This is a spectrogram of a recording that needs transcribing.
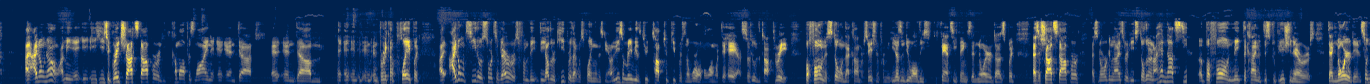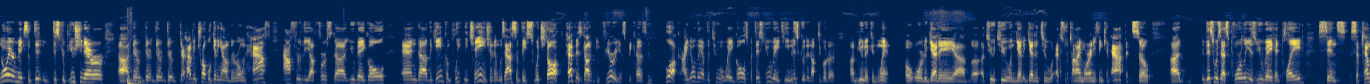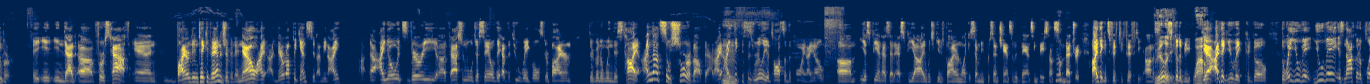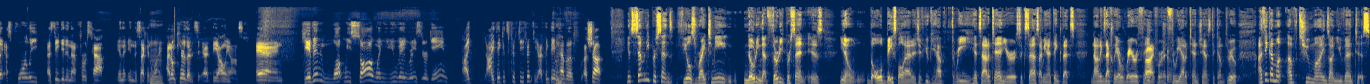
I, I, don't know. I mean, he, he's a great shot stopper and he can come off his line and and uh, and, um, and, and, and break up play, but I, I don't see those sorts of errors from the, the other keeper that was playing in this game. I mean, these are maybe the two top two keepers in the world, along with De Gea. So two of the top three. Buffon is still in that conversation for me. He doesn't do all these fancy things that Neuer does, but as a shot stopper, as an organizer, he's still there. And I have not seen Buffon make the kind of distribution errors that Neuer did. So Neuer makes a di- distribution error. Uh, they're, they're, they're, they're, they're having trouble getting out of their own half after the uh, first uh, Juve goal. And uh, the game completely changed, and it was asked if they switched off. Pep has got to be furious because, look, I know they have the two away goals, but this Juve team is good enough to go to uh, Munich and win, or, or to get a a two-two and get it get it to extra time where anything can happen. So uh, this was as poorly as Juve had played since September in, in that uh, first half, and Bayern didn't take advantage of it. And now I, I, they're up against it. I mean, I I know it's very uh, fashionable just say, oh, they have the two away goals. They're Bayern. They're going to win this tie. I'm not so sure about that. I, mm-hmm. I, think this is really a toss of the coin. I know um, ESPN has that SPI, which gives Bayern like a 70% chance of advancing based on some mm-hmm. metric. I think it's 50 50, honestly. Really? It's going to be. Wow. Yeah, I think Juve could go. The way Juve, Juve is not going to play as poorly as they did in that first half in the, in the 2nd mm-hmm. leg. I don't care that it's at the Allianz. And given what we saw when Juve raised their game, I I think it's 50-50. I think they would hmm. have a, a shot. Yeah, 70% feels right to me, noting that 30% is, you know, the old baseball adage, if you have three hits out of 10, you're a success. I mean, I think that's not exactly a rare thing right, for a three out of 10 chance to come through. I think I'm of two minds on Juventus.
